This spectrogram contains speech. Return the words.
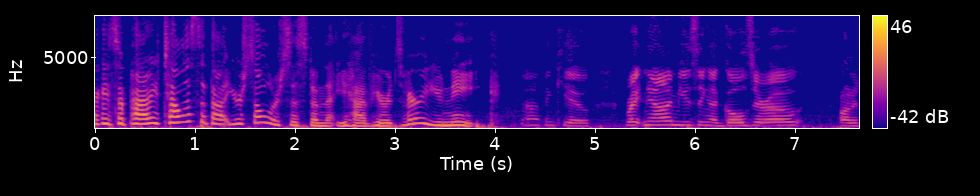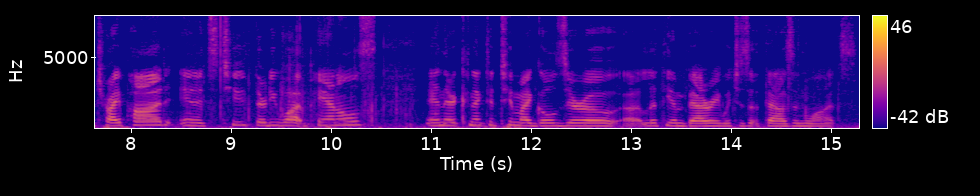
Okay, so Patty, tell us about your solar system that you have here. It's very unique. Oh, thank you. Right now I'm using a Goal Zero on a tripod and it's two 30 watt panels and they're connected to my Goal Zero uh, lithium battery which is a thousand watts.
